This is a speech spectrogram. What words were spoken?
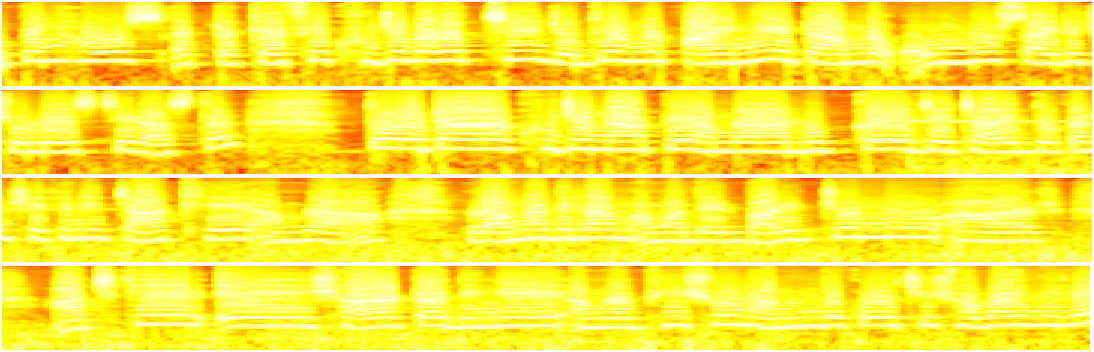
ওপেন হাউস একটা ক্যাফে খুঁজে বেড়াচ্ছি যদিও আমরা পাইনি এটা আমরা অন্য সাইডে চলে এসেছি রাস্তার তো এটা খুঁজে না পেয়ে আমরা লুক্কারে যে চায়ের দোকান, সেখানে চা খেয়ে আমরা রওনা দিলাম আমাদের বাড়ির জন্য। আর আজকের এই সারাটা দিনে আমরা ভীষণ আনন্দ করেছি সবাই মিলে।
